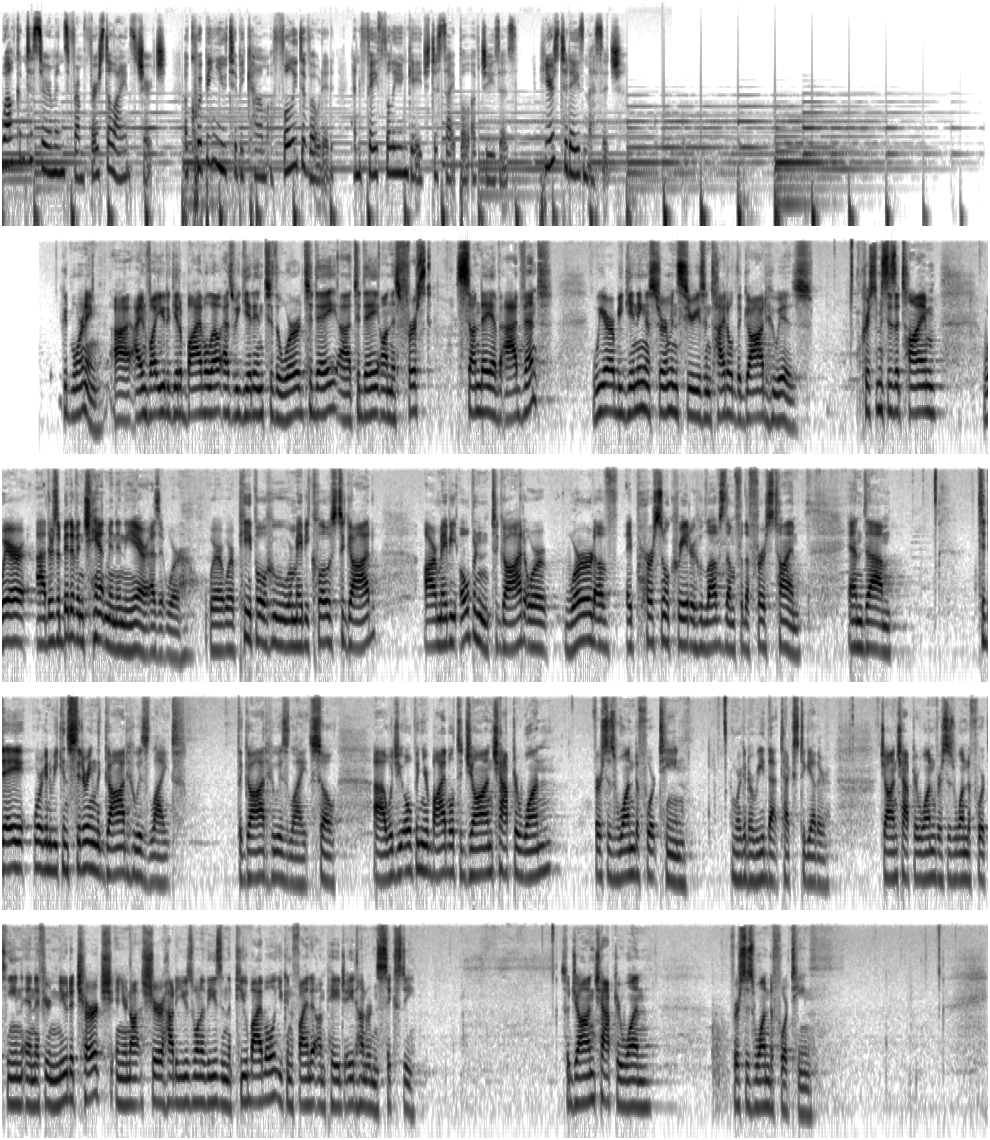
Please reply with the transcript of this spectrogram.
Welcome to sermons from First Alliance Church, equipping you to become a fully devoted and faithfully engaged disciple of Jesus. Here's today's message. Good morning. Uh, I invite you to get a Bible out as we get into the Word today. Uh, today, on this first Sunday of Advent, we are beginning a sermon series entitled The God Who Is. Christmas is a time where uh, there's a bit of enchantment in the air, as it were, where, where people who were maybe close to God are maybe open to God or word of a personal creator who loves them for the first time. And um, today we're going to be considering the God who is light. The God who is light. So, uh, would you open your Bible to John chapter 1, verses 1 to 14? And we're going to read that text together. John chapter 1, verses 1 to 14. And if you're new to church and you're not sure how to use one of these in the Pew Bible, you can find it on page 860. So, John chapter 1, verses 1 to 14. It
